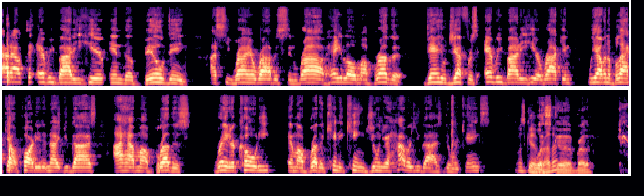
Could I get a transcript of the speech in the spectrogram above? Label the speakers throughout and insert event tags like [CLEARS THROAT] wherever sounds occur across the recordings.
Speaker 1: Shout out to everybody here in the building. I see Ryan Robinson, Rob, Halo, my brother, Daniel Jeffers, everybody here rocking. We having a blackout party tonight, you guys. I have my brothers, Raider Cody and my brother Kenny King Jr. How are you guys doing, Kings?
Speaker 2: What's good,
Speaker 3: What's
Speaker 2: brother?
Speaker 3: good, brother?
